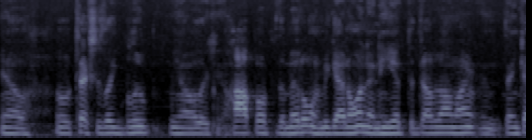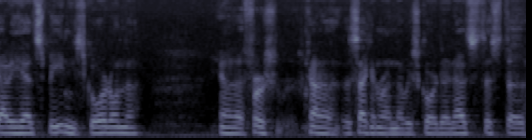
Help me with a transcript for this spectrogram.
you know, little Texas League bloop, you know, like hop up the middle, and we got on, and he hit the double down line. And thank God he had speed, and he scored on the, you know, the first kind of the second run that we scored there. That's just a,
